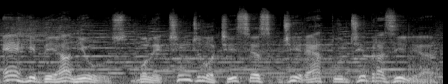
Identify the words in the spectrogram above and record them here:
RBA News, Boletim de Notícias, direto de Brasília.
